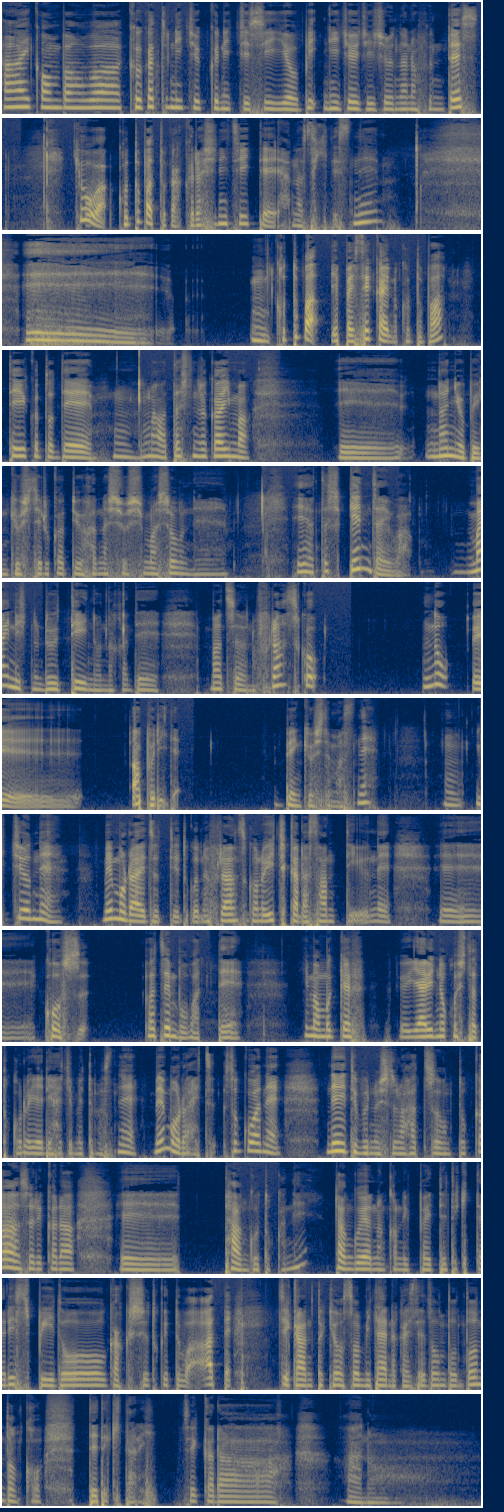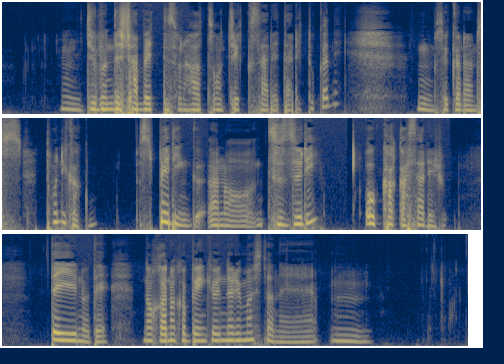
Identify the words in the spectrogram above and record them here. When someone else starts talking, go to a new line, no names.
はい、こんばんは。9月29日水曜日20時17分です。今日は言葉とか暮らしについて話す日ですね。えー、うん、言葉、やっぱり世界の言葉っていうことで、うん、まあ私が今、えー、何を勉強してるかという話をしましょうね。えー、私現在は毎日のルーティンの中で、まずあの、フランス語の、えー、アプリで勉強してますね。うん。一応ね、メモライズっていうところでフランス語の1から3っていうね、えー、コースは全部終わって、今もう一回やり残したところやり始めてますね。メモライズ。そこはね、ネイティブの人の発音とか、それから、えー、単語とかね、単語やなんかのいっぱい出てきたり、スピード学習とか言ってわーって時間と競争みたいな感じでどんどんどんどんこう出てきたり、それから、あの、うん、自分で喋ってその発音チェックされたりとかね。うん、それからとにかくスペリング、あの、綴りを書かされる。っていうので、なかなか勉強になりましたね。うん。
